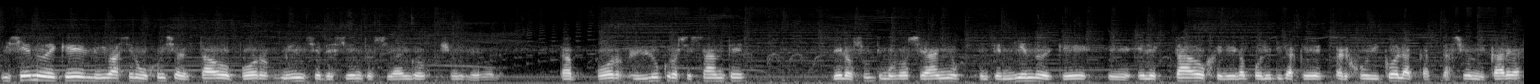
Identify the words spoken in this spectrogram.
diciendo de que le iba a hacer un juicio al Estado por 1.700 y algo millones de dólares, por lucro cesante de los últimos 12 años, entendiendo de que eh, el Estado generó políticas que perjudicó la captación de cargas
